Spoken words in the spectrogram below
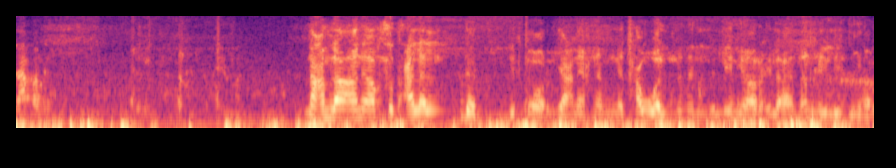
علاقه بال- نعم لا أنا أقصد على العدد دكتور. يعني إحنا بنتحول من ال linear إلى nonlinear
